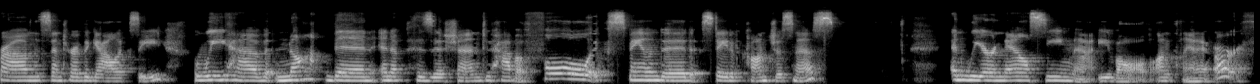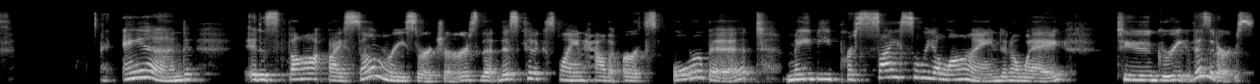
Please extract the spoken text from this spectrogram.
from the center of the galaxy. We have not been in a position to have a full expanded state of consciousness and we are now seeing that evolve on planet Earth. And it is thought by some researchers that this could explain how the Earth's orbit may be precisely aligned in a way to greet visitors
